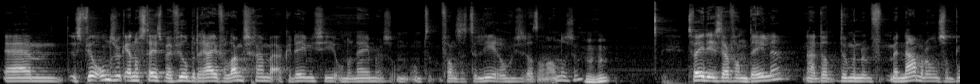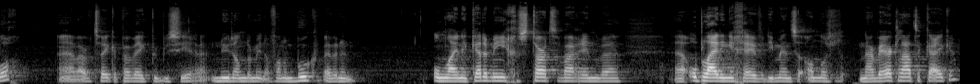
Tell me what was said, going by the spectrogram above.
Ehm, dus veel onderzoek en nog steeds bij veel bedrijven langsgaan, bij academici, ondernemers, om, om te- van ze te leren hoe ze dat dan anders doen. Mhm. Tweede is daarvan delen. Nou, dat doen we met name door onze blog, waar we twee keer per week publiceren. Nu dan door middel van een boek. We hebben een online academy gestart waarin we opleidingen geven die mensen anders naar werk laten kijken.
